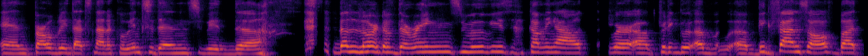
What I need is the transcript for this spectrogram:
and probably that's not a coincidence with uh, the Lord of the Rings movies coming out. We're uh, pretty good, uh, uh, big fans of, but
